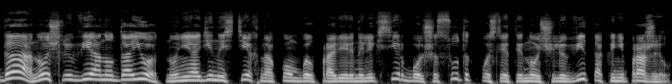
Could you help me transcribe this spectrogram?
Да, ночь любви оно дает, но ни один из тех, на ком был проверен эликсир, больше суток после этой ночи любви так и не прожил.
